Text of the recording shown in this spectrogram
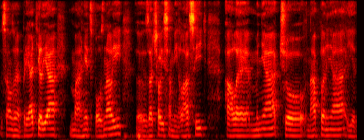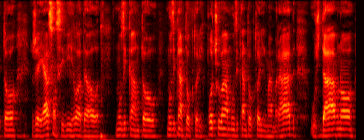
samozrejme priatelia ma hneď spoznali, e, začali sa mi hlásiť, ale mňa čo naplňa je to, že ja som si vyhľadal muzikantov, muzikantov, ktorých počúvam, muzikantov, ktorých mám rád už dávno,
